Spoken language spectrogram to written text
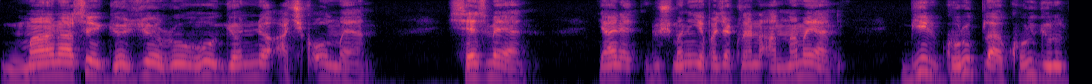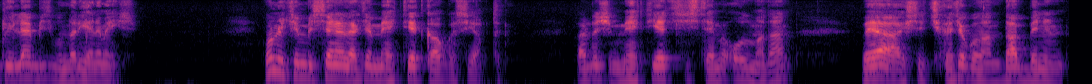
manası, gözü, ruhu, gönlü açık olmayan, sezmeyen, yani düşmanın yapacaklarını anlamayan bir grupla, kuru gürültüyle biz bunları yenemeyiz. Onun için biz senelerce Mehdiyet kavgası yaptık. Kardeşim Mehdiyet sistemi olmadan veya işte çıkacak olan Dabbe'nin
